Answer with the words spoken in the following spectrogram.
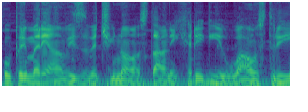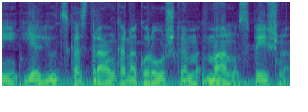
V primerjavi z večino ostalih regij v Avstriji je ljudska stranka na Koroškem manj uspešna.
